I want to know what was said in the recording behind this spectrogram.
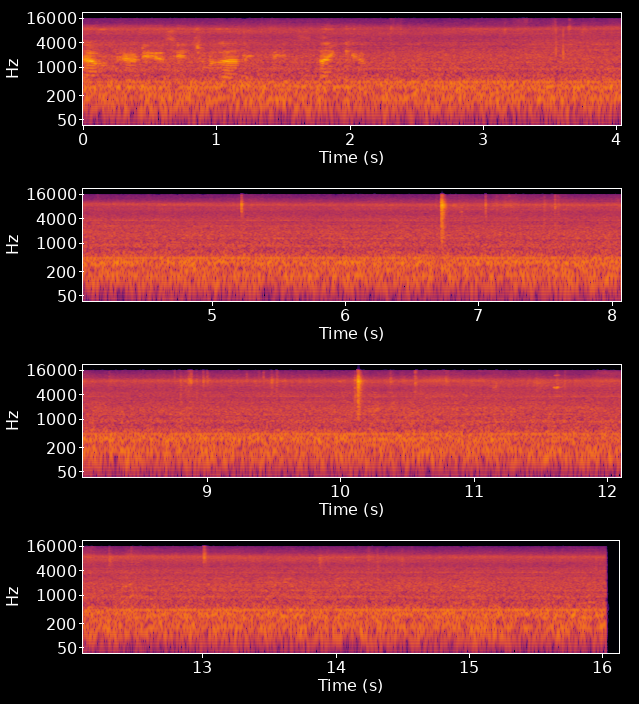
have a good usage for landing fees. Thank you.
